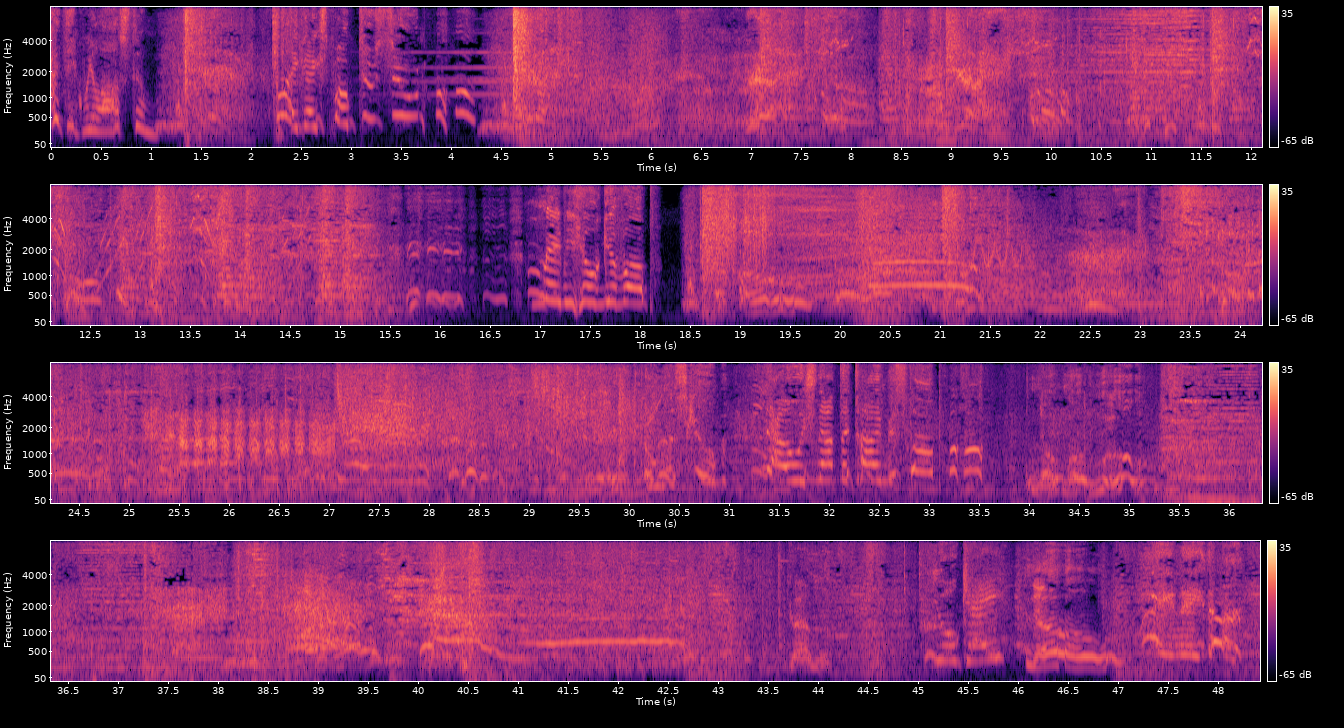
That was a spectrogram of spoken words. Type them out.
I think we lost him. Like I spoke too soon. Maybe he'll give up. Uh, Scoob, now is not the time to stop. no more woo. You okay? No. Me neither.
